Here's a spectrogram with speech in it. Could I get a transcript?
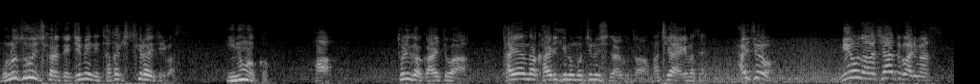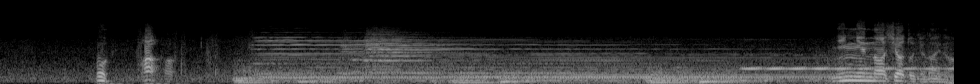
ものすごい力で地面に叩きつけられています。犬がか？はあとにかく相手は大安な怪力の持ち主であることは間違いありません。隊長妙な足跡があります。おい。はあ人間の足跡じゃないな。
